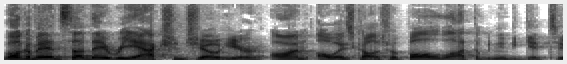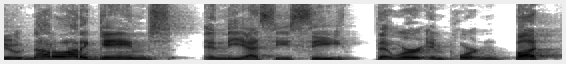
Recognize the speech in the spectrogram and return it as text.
Welcome in Sunday reaction show here on Always College Football. A lot that we need to get to. Not a lot of games in the SEC that were important, but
